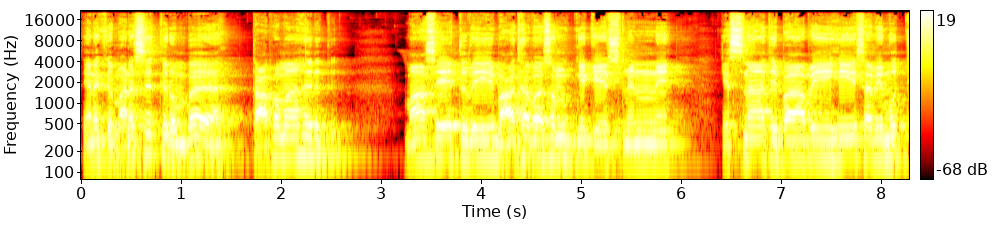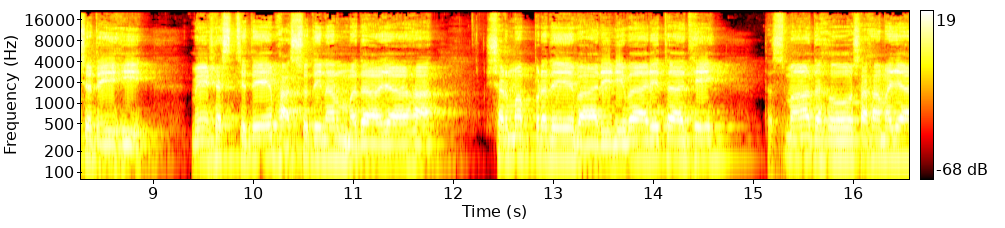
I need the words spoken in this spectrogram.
எனக்கு மனசுக்கு ரொம்ப தாபமாக இருக்குது மாசே துவே மாதவ சம்ஞகேஸ்மின் யஸ்னாதி பாபைः ச விமுச்சதேஹி மேஷஸ்திதே பாஸ்வதி நர்மதாயாக शर्मप्रदे वारि निवारिताघे तस्मादहो सह मया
